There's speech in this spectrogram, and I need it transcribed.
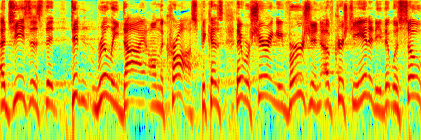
A Jesus that didn't really die on the cross because they were sharing a version of Christianity that was so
